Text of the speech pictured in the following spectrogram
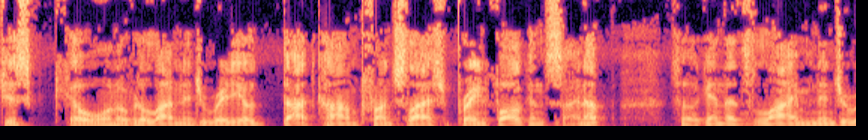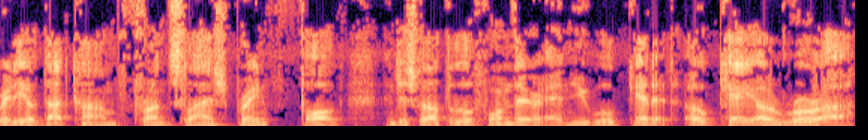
just go on over to lymeninjaradio.com front slash brain fog and sign up. So again, that's lymeninjaradio.com front slash brain fog and just fill out the little form there and you will get it. Okay, Aurora,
